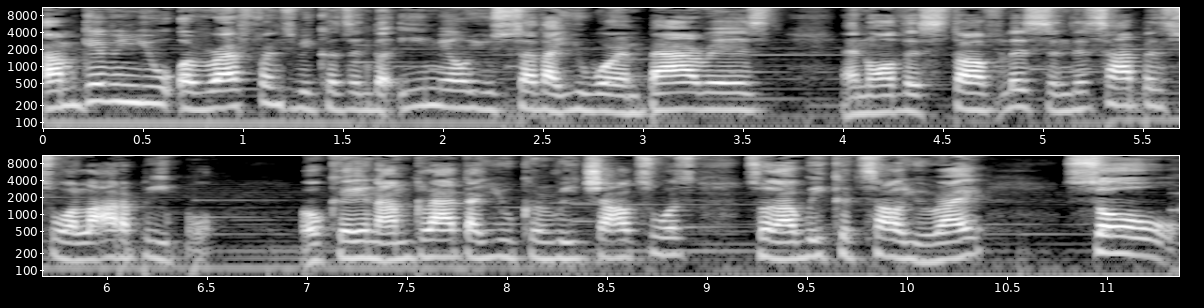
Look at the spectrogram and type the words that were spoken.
I'm giving you a reference because in the email you said that you were embarrassed and all this stuff. Listen, this happens to a lot of people. Okay, and I'm glad that you can reach out to us so that we could tell you, right? So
